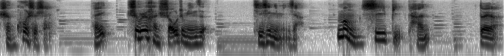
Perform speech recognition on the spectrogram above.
沈括是谁？哎，是不是很熟这名字？提醒你们一下，《梦溪笔谈》。对了，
